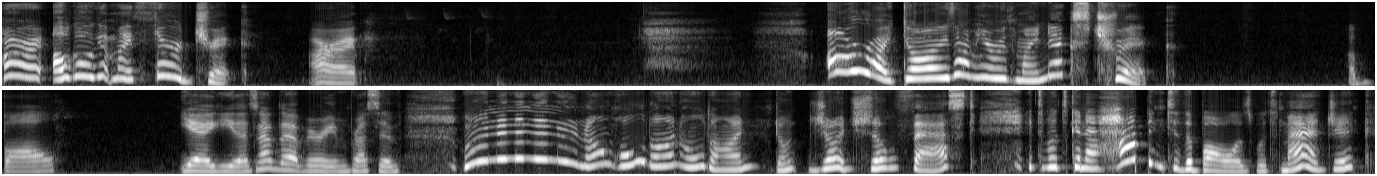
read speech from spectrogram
Alright, I'll go get my third trick. Alright. Alright, guys, I'm here with my next trick. A ball? Yeah, yeah, that's not that very impressive. No, no, no, no, no, no, hold on, hold on. Don't judge so fast. It's what's gonna happen to the ball is with magic.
